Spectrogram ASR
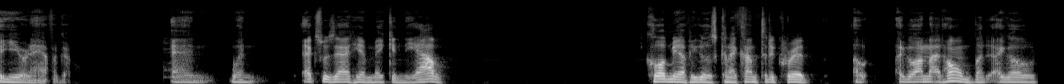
a year and a half ago, and when X was out here making the album, he called me up. He goes, "Can I come to the crib?" Oh, I go, "I'm at home," but I go,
